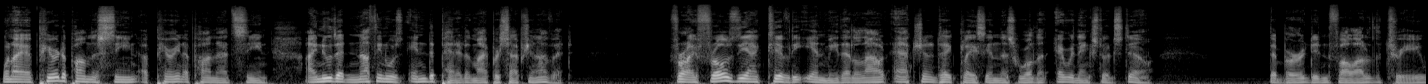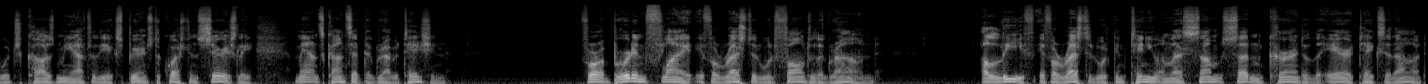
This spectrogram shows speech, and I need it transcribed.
When I appeared upon the scene, appearing upon that scene, I knew that nothing was independent of my perception of it for I froze the activity in me that allowed action to take place in this world, and everything stood still. The bird didn't fall out of the tree, which caused me after the experience to question seriously man's concept of gravitation. For a bird in flight, if arrested, would fall to the ground. A leaf, if arrested, would continue unless some sudden current of the air takes it out.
